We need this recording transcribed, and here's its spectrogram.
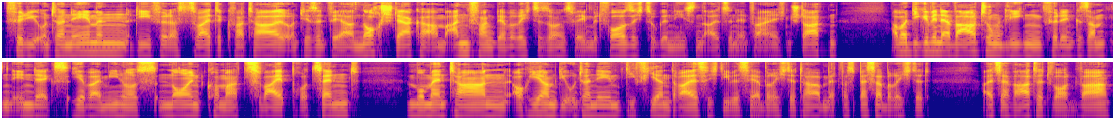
für die Unternehmen, die für das zweite Quartal, und hier sind wir ja noch stärker am Anfang der Berichtssaison, deswegen mit Vorsicht zu genießen als in den Vereinigten Staaten, aber die Gewinnerwartungen liegen für den gesamten Index hier bei minus 9,2 Prozent momentan. Auch hier haben die Unternehmen, die 34, die bisher berichtet haben, etwas besser berichtet, als erwartet worden war.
